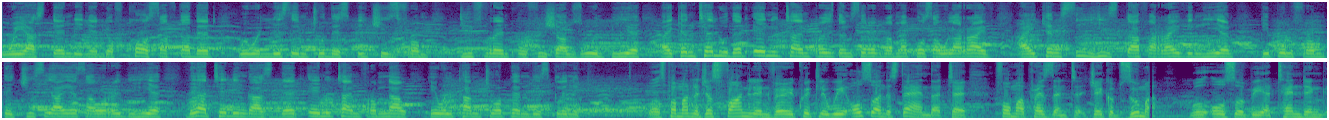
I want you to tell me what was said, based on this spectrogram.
we are standing. And of course, after that, we will listen to the speeches from different officials who will be here. I can tell you that anytime President Cyril Ramaphosa will arrive, I can see his staff arriving here. People from the GCIS are already here. They are telling us that anytime from now, he will come to open this clinic. Well, Siphamandla, just finally and very quickly, we also understand that uh, former President Jacob Zuma will also be attending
